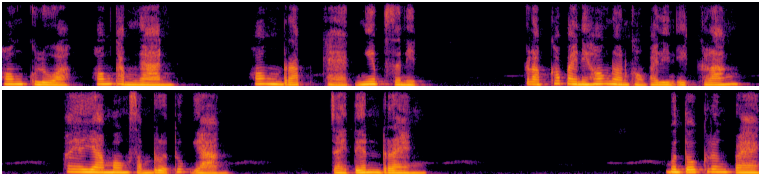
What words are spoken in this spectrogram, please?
ห้องครัว ห้องทำงาน ห้องรับ แขกเงียบสนิท กลับเข้าไปในห้องนอนของไพลินอีกครั้ง พยายามมองสำรวจทุกอย่าง ใจเต้นแรง บนโต๊ะเครื่องแป้ง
